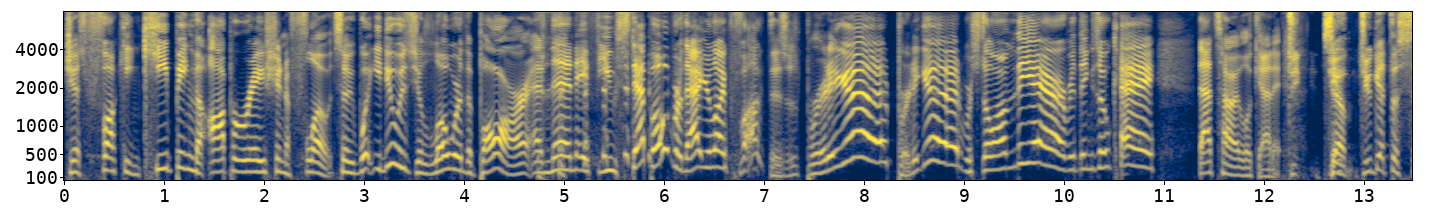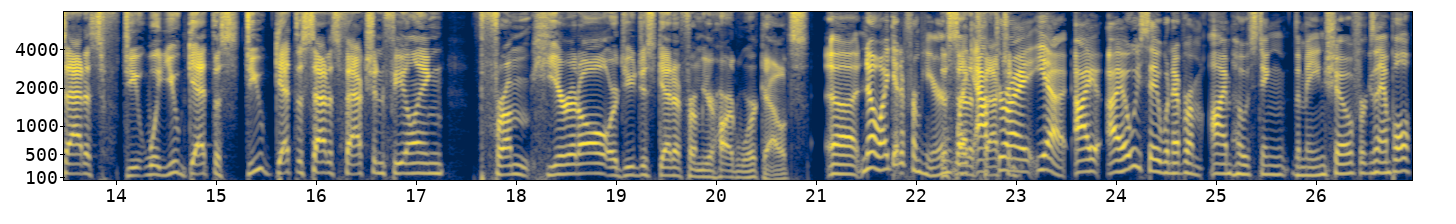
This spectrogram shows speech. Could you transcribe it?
just fucking keeping the operation afloat. So what you do is you lower the bar, and then if you step over that, you're like, "Fuck, this is pretty good, pretty good. We're still on the air. Everything's okay." That's how I look at it. Do, do, So- you, do you get the satis? Do you will you get the do you get the satisfaction feeling from here at all, or do you just get it from your hard workouts? Uh, no, I get it from here. Like after? I, yeah, I, I always say whenever I'm, I'm hosting the main show, for example,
